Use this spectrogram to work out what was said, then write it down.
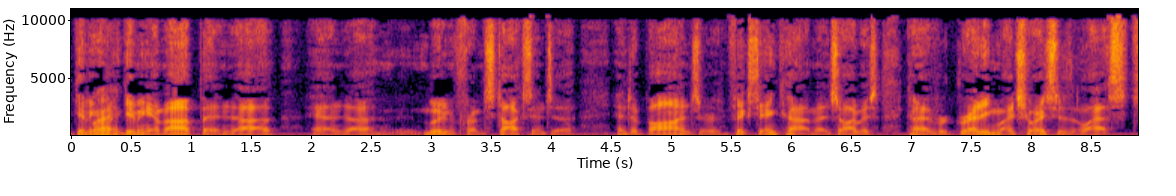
giving right. giving them up, and and moving from stocks into into bonds or fixed income. And so I was kind of regretting my choices the last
